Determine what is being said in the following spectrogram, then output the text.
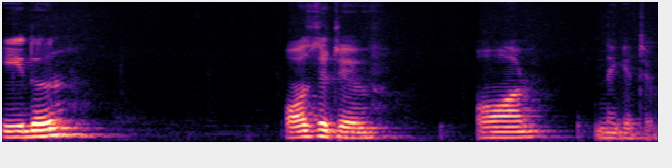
either positive or negative.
